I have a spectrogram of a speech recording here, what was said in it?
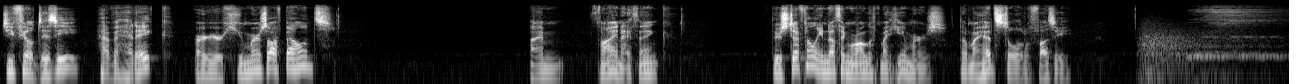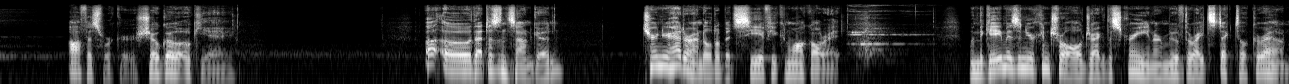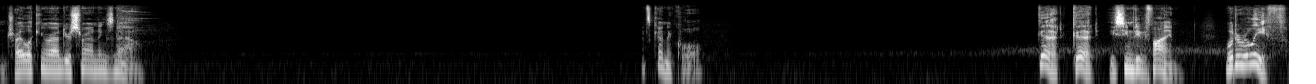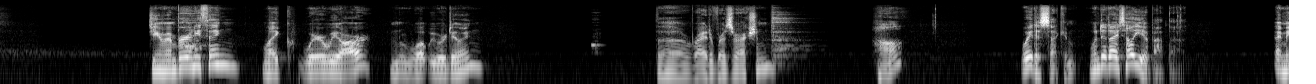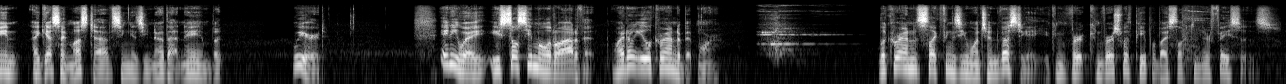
Do you feel dizzy? Have a headache? Are your humors off balance? I'm fine, I think. There's definitely nothing wrong with my humors, though my head's still a little fuzzy. Office worker, Shogo Okiie. Uh-oh, that doesn't sound good. Turn your head around a little bit to see if you can walk all right. When the game is in your control, drag the screen or move the right stick to look around. Try looking around your surroundings now. That's kind of cool. Good, good. You seem to be fine. What a relief. Do you remember anything? Like where we are and what we were doing? The Rite of Resurrection? Huh? Wait a second. When did I tell you about that? I mean, I guess I must have, seeing as you know that name, but weird. Anyway, you still seem a little out of it. Why don't you look around a bit more? Look around and select things you want to investigate. You can converse with people by selecting their faces.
